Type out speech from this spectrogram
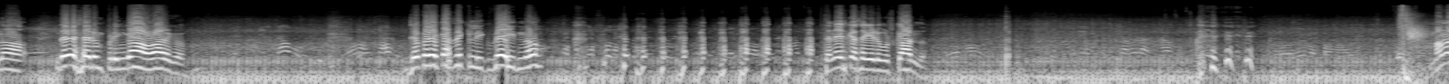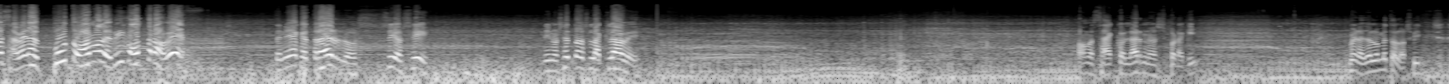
No, debe ser un pringao o algo. Yo creo que hace clickbait, ¿no? Tenéis que seguir buscando. Vamos a ver al puto amo de Vigo otra vez. Tenía que traerlos, sí o sí. Dinoseto es la clave. Vamos a colarnos por aquí. Mira, yo lo meto a las bicis.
